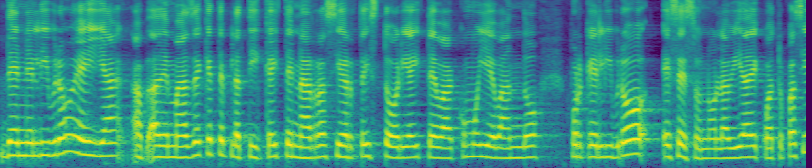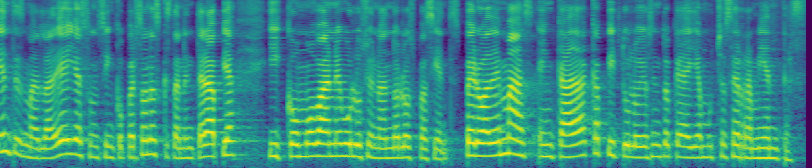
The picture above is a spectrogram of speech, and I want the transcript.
de en el libro ella, además de que te platica y te narra cierta historia y te va como llevando, porque el libro es eso, ¿no? La vida de cuatro pacientes más la de ella, son cinco personas que están en terapia y cómo van evolucionando los pacientes. Pero además, en cada capítulo yo siento que haya muchas herramientas.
